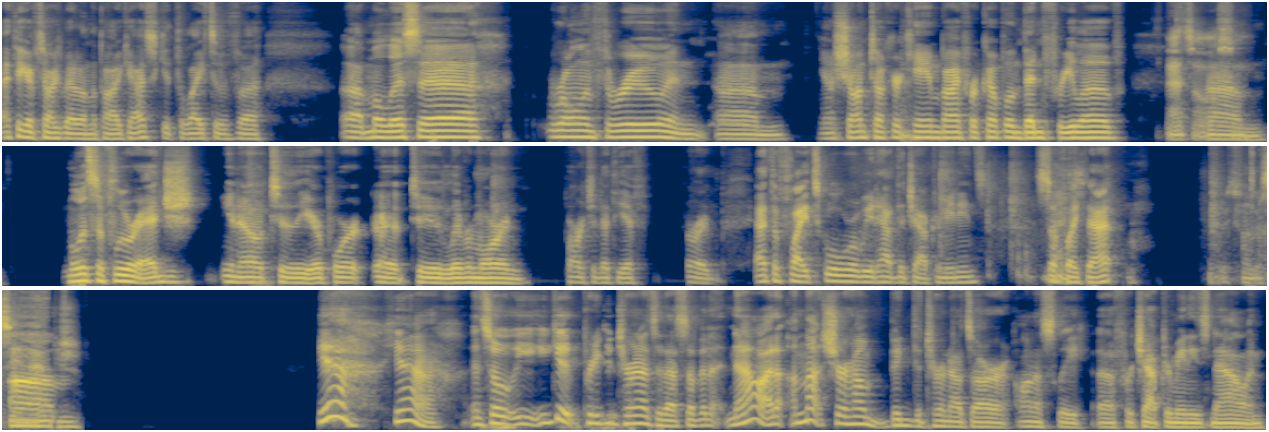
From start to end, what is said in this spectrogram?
I think I've talked about it on the podcast get the likes of uh, uh, Melissa rolling through, and um, you know Sean Tucker came by for a couple, and Ben Freelove. That's awesome. Um, Melissa flew her edge, you know, to the airport uh, to Livermore and parked it at the F or at the flight school where we'd have the chapter meetings, stuff Nice. like that. it was fun to see. Um, edge. Yeah, yeah, and so you, you get pretty good turnouts of that stuff. And now I, am not sure how big the turnouts are, honestly, uh, for chapter meetings now and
